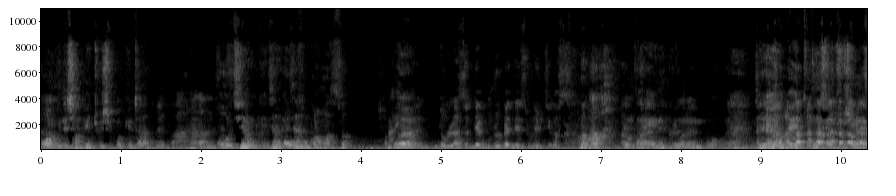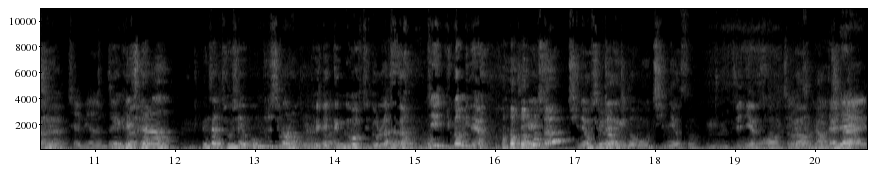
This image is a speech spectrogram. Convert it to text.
어 근데 샴페인 조심. 어 괜찮아? 네, 하나도 안. 어 진영 괜찮아 괜찮아? 손가락 맞았어? 샴페인. 아니, 놀랐어. 내 무릎에 내 손을 찍었어. 그럼 다행이네. 그거는 뭐 샴페인. 제 미안한데. 쟤 괜찮아? 괜찮아. 조심해. 몸 조심하라고 그래. 되게 뜬금없이 놀랐어. 이제 유감이네요. 진영 심정이 너무 진이었어. 음, 진이었어. 어, 그래, 돼.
